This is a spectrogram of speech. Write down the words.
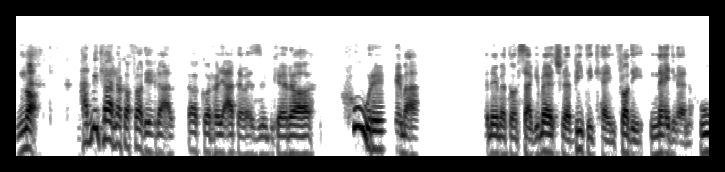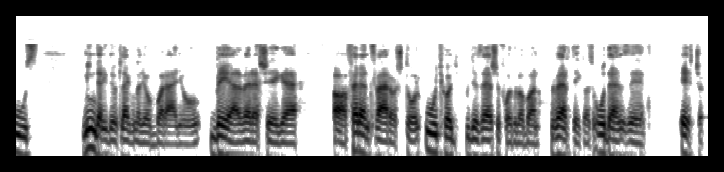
Na, hát mit várnak a Fradinál, akkor, hogy átevezzünk erre a hú, rémá németországi meccsre, Bietigheim, Fradi 40-20, minden idők legnagyobb arányú BL veresége a Ferencvárostól, úgy, hogy ugye az első fordulóban verték az Odenzét, és csak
